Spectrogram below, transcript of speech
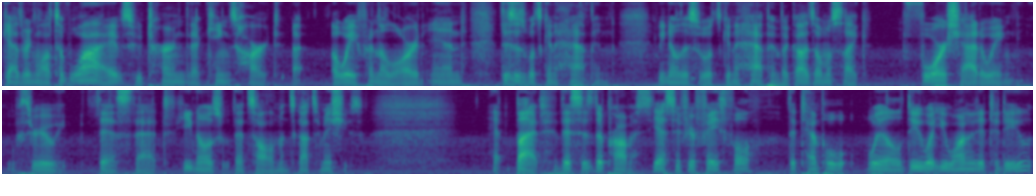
gathering lots of wives who turned the king's heart uh, away from the Lord, and this is what's going to happen. We know this is what's going to happen, but God's almost like foreshadowing through this that He knows that Solomon's got some issues. But this is the promise. Yes, if you're faithful, the temple will do what you wanted it to do,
